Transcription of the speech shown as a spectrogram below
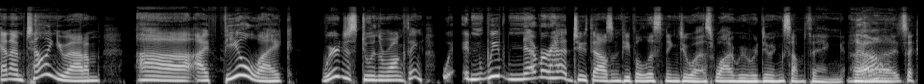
And i'm telling you adam uh i feel like we're just doing the wrong thing. And we've never had 2,000 people listening to us while we were doing something. No, Uh, it's like,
